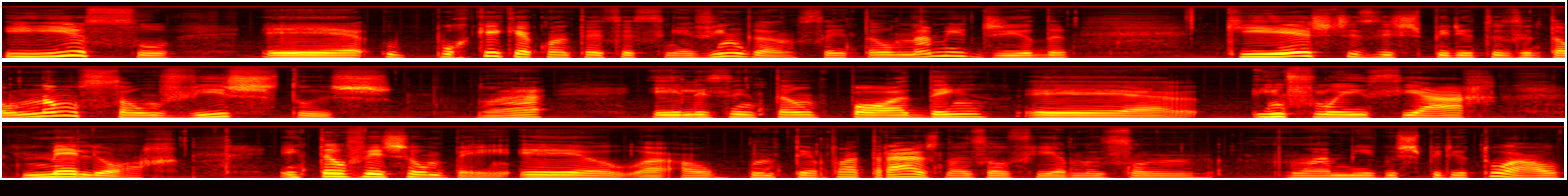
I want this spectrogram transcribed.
E isso é por que, que acontece assim? É vingança. Então, na medida que estes espíritos então não são vistos, não é? Eles então podem é, influenciar melhor. Então vejam bem, eu, há algum tempo atrás nós ouvíamos um, um amigo espiritual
